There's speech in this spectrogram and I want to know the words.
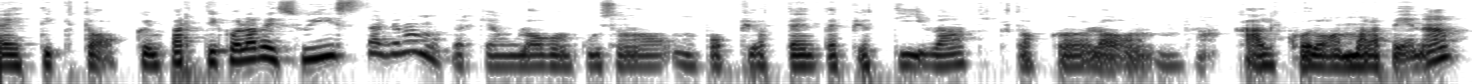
e TikTok, in particolare su Instagram perché è un luogo in cui sono un po' più attenta e più attiva, TikTok lo calcolo a malapena.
